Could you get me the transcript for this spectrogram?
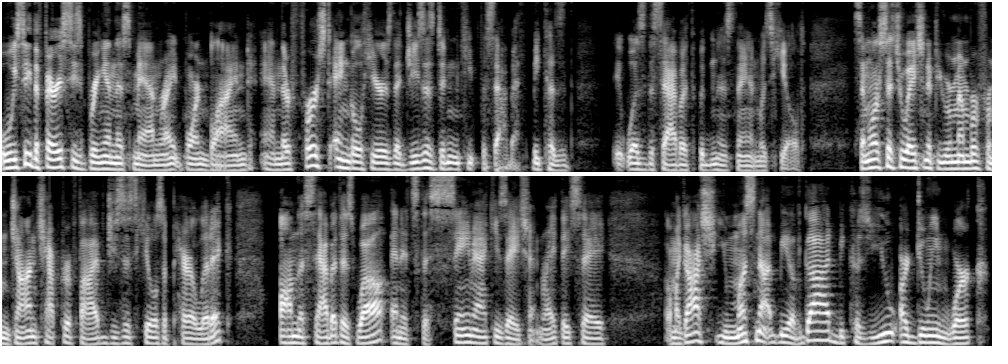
Well, we see the Pharisees bring in this man, right, born blind, and their first angle here is that Jesus didn't keep the Sabbath because it was the Sabbath when this man was healed. Similar situation, if you remember from John chapter 5, Jesus heals a paralytic on the Sabbath as well, and it's the same accusation, right? They say, Oh my gosh, you must not be of God because you are doing work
